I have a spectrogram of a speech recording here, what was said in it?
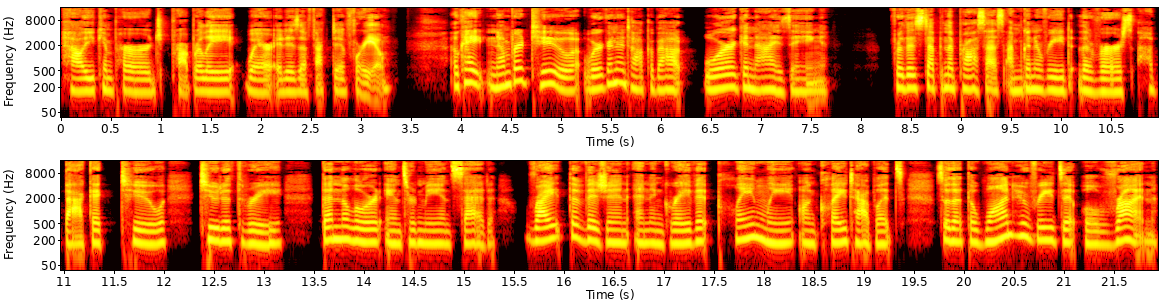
how you can purge properly where it is effective for you. Okay, number two, we're going to talk about organizing for this step in the process, I'm going to read the verse Habakkuk 2, 2 to 3. Then the Lord answered me and said, Write the vision and engrave it plainly on clay tablets so that the one who reads it will run.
